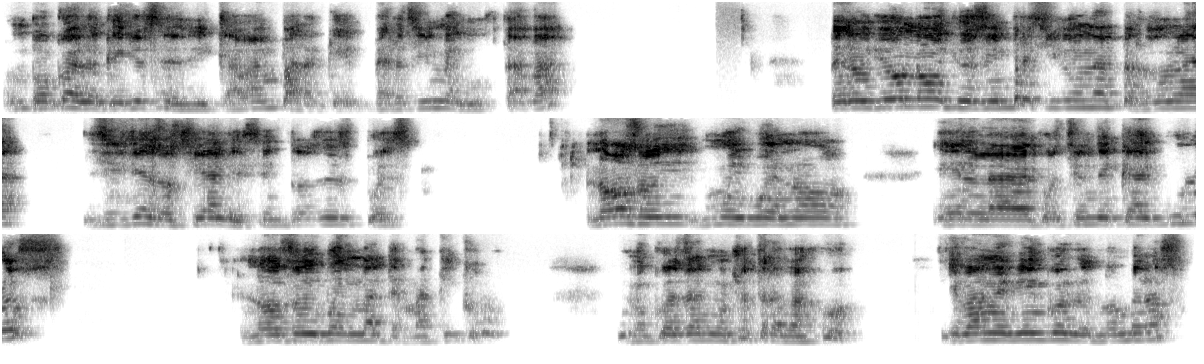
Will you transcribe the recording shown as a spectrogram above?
Un poco a lo que ellos se dedicaban para que ver si me gustaba. Pero yo no, yo siempre he sido una persona de ciencias sociales, entonces pues no soy muy bueno en la cuestión de cálculos, no soy buen matemático, me cuesta mucho trabajo llevarme bien con los números.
